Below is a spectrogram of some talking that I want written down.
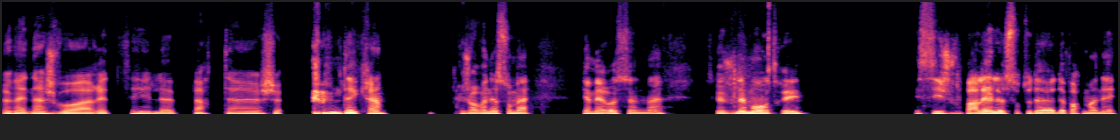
Là, maintenant, je vais arrêter le partage d'écran. Je vais revenir sur ma caméra seulement. Ce que je voulais montrer, ici, je vous parlais surtout de, porte-monnaie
